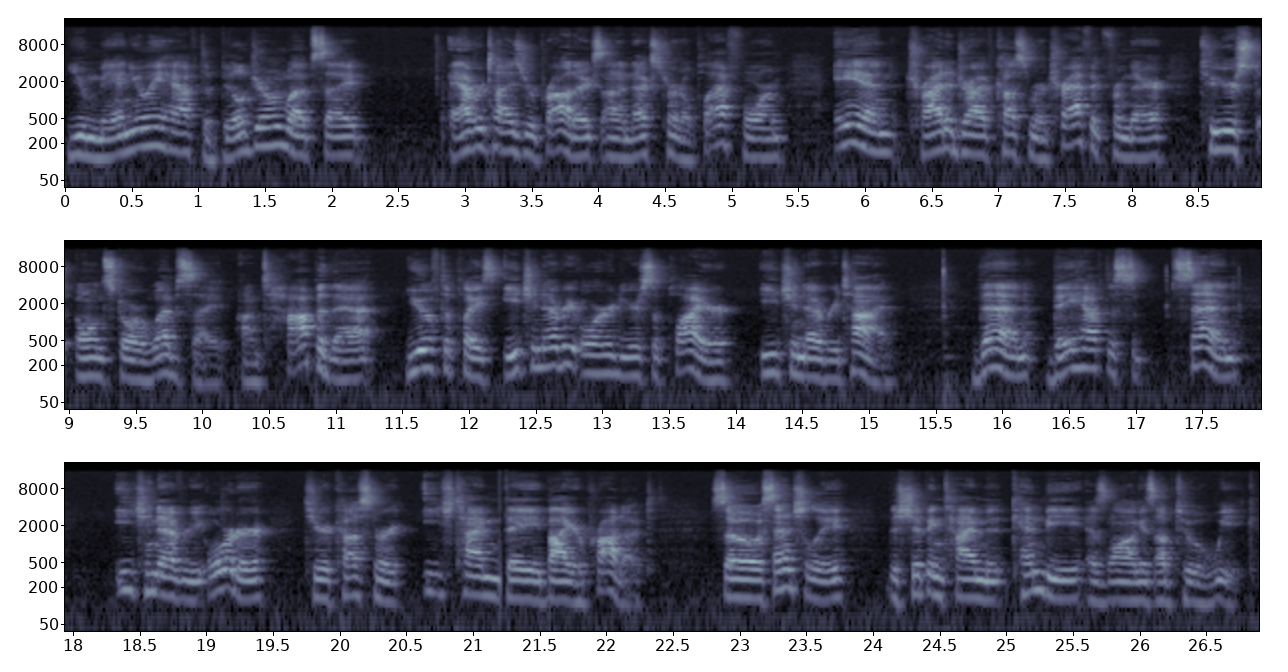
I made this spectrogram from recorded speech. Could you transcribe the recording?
You manually have to build your own website, advertise your products on an external platform, and try to drive customer traffic from there to your own store website. On top of that, you have to place each and every order to your supplier each and every time. Then they have to send each and every order to your customer each time they buy your product. So essentially, the shipping time can be as long as up to a week.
